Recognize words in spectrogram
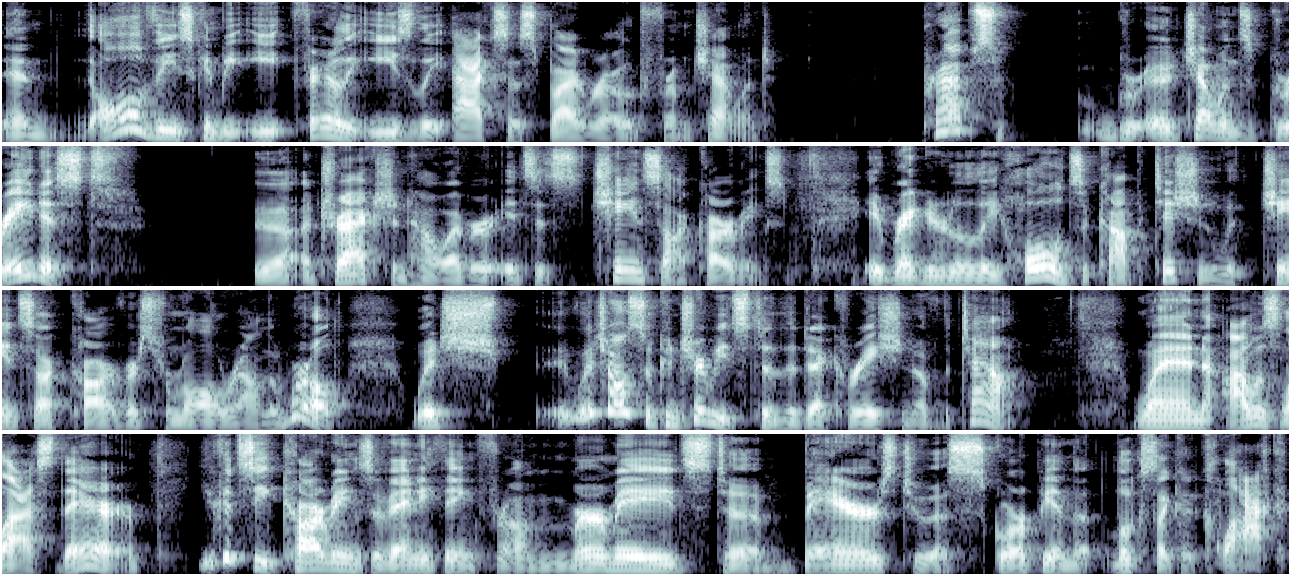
And all of these can be e- fairly easily accessed by road from Chetwynd. Perhaps gr- uh, Chetwynd's greatest uh, attraction, however, is its chainsaw carvings. It regularly holds a competition with chainsaw carvers from all around the world, which which also contributes to the decoration of the town. When I was last there, you could see carvings of anything from mermaids to bears to a scorpion that looks like a clock.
